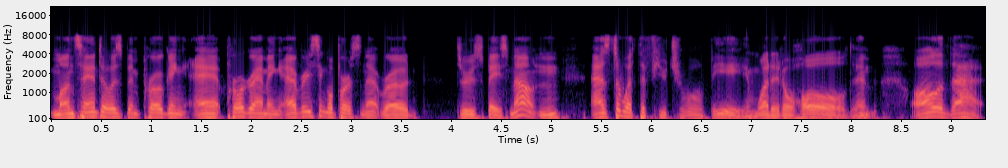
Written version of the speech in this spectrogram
Monsanto has been programming uh, programming every single person that rode through Space Mountain as to what the future will be and what it'll hold and all of that.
